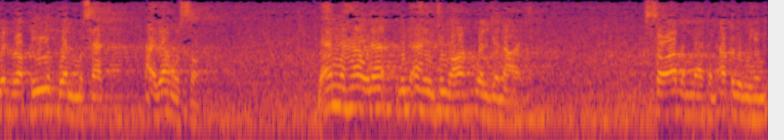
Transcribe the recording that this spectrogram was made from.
بالرقيق والمسافر. هذا هو الصواب. لأن هؤلاء من أهل الجمعة والجماعات. الصواب أنها تنعقد بهم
